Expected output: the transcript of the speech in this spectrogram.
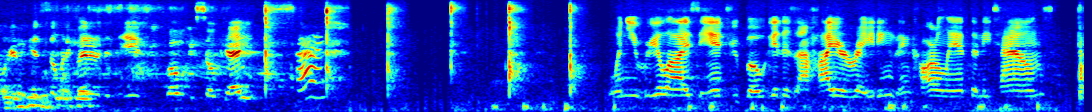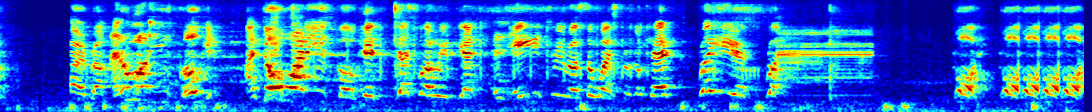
we're gonna get somebody better than Andrew Bogut, okay? Alright. When you realize Andrew Bogut is a higher rating than Carl Anthony Towns. Alright, bro, I don't wanna use Bogut. I don't wanna use Bogut. That's why we get an 83 Russell Westbrook, okay? Right here, right. Boy, boy, boy, boy, boy.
